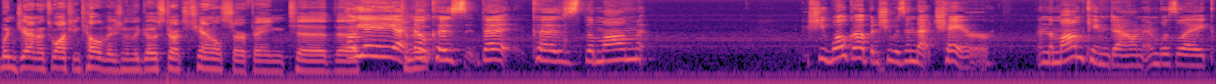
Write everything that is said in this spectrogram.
when Janet's watching television and the ghost starts channel surfing to the. Oh, yeah, yeah, yeah. No, the- because that, because the mom, she woke up and she was in that chair. And the mom came down and was like,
